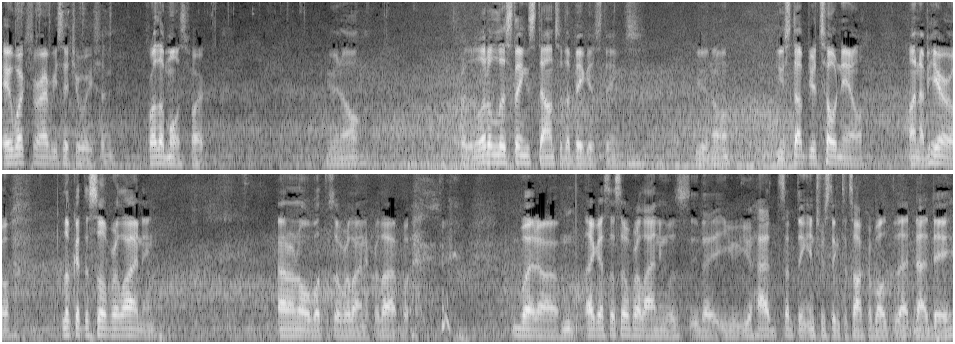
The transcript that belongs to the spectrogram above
it works for every situation for the most part. You know, for the littlest things down to the biggest things. You know, you stubbed your toenail on a bureau, look at the silver lining. I don't know about the silver lining for that, but but um, I guess the silver lining was that you you had something interesting to talk about that that day.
